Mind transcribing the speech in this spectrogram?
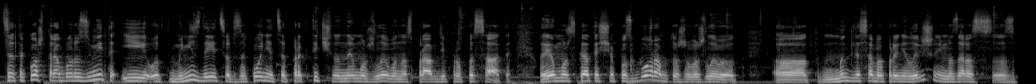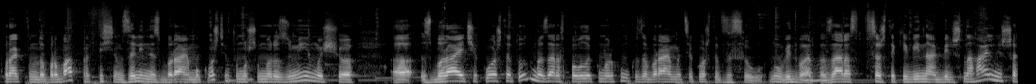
це також треба розуміти. І от мені здається, в законі це практично неможливо насправді прописати. Але я можу сказати, ще по зборам теж важливо. От, е, от ми для себе прийняли рішення. Ми зараз е, з проектом Добробат практично взагалі не збираємо коштів, тому що ми розуміємо, що е, збираючи кошти тут, ми зараз по великому рахунку забираємо ці кошти в ЗСУ. Ну відверто. Зараз все ж таки війна більш нагальніша,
